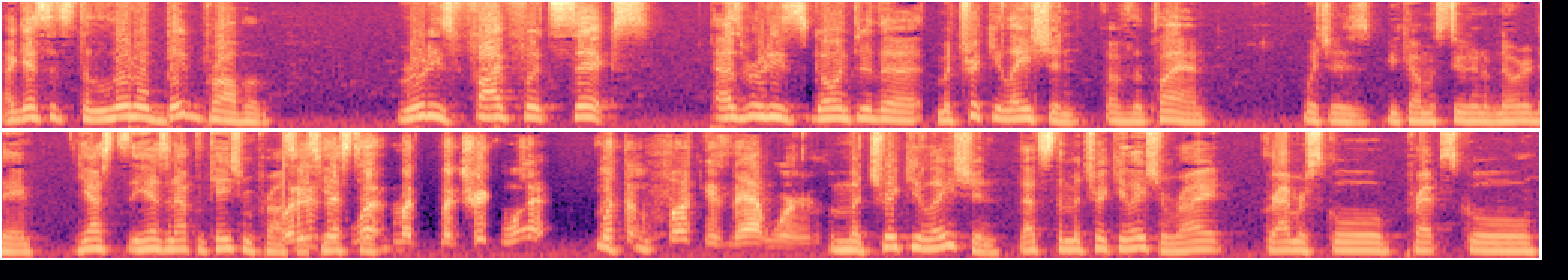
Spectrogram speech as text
I guess it's the little big problem. Rudy's five foot six. As Rudy's going through the matriculation of the plan, which is become a student of Notre Dame, he has to, he has an application process. What is he has this? What, mat- matric? What? What the fuck is that word? matriculation. That's the matriculation, right? Grammar school, prep school,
